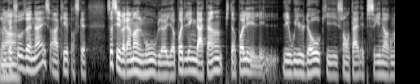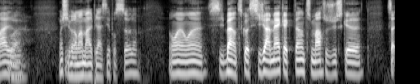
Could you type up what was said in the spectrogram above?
Non. quelque chose de nice? Ah, ok, parce que ça, c'est vraiment le move. là. Il n'y a pas de ligne d'attente, puis t'as pas les, les, les weirdos qui sont à l'épicerie normale. Ouais. Moi, je suis Ouais. vraiment mal placé pour ça, là. Ouais, ouais. Si, ben, en tout cas, si jamais, quelque temps, tu marches jusque. ça-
